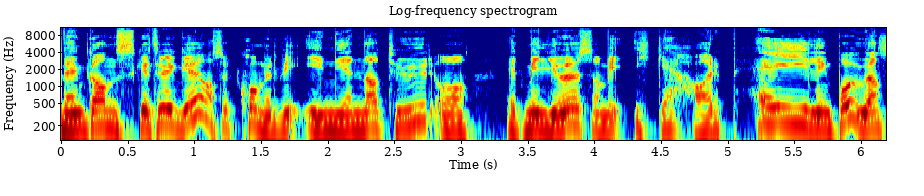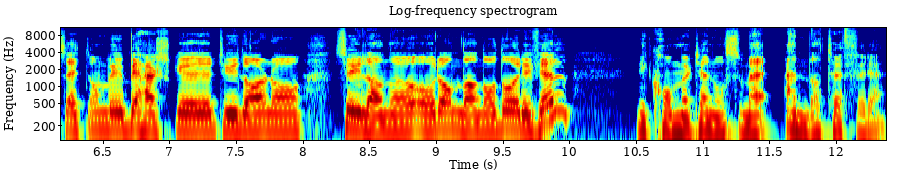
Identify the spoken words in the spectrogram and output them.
men ganske trygge. Og så kommer vi inn i en natur og et miljø som vi ikke har peiling på, uansett om vi behersker Tydalen og Sylandet og Rondane og Dårefjell. Vi kommer til noe som er enda tøffere.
